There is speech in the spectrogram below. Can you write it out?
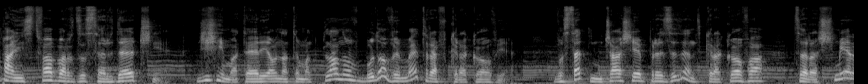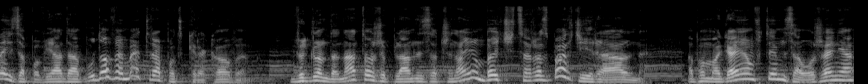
Państwa bardzo serdecznie. Dzisiaj materiał na temat planów budowy metra w Krakowie. W ostatnim czasie prezydent Krakowa coraz śmielej zapowiada budowę metra pod Krakowem. Wygląda na to, że plany zaczynają być coraz bardziej realne, a pomagają w tym założenia,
